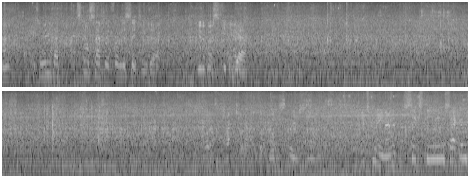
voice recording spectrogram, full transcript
and it's really that it's still separate from the city, the university area. Yeah. Oh, green and in 16 seconds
